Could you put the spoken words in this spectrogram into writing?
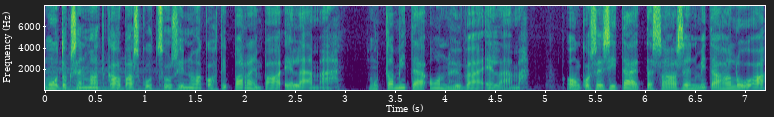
Muutoksen matkaopas kutsuu sinua kohti parempaa elämää. Mutta mitä on hyvä elämä? Onko se sitä, että saa sen mitä haluaa,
